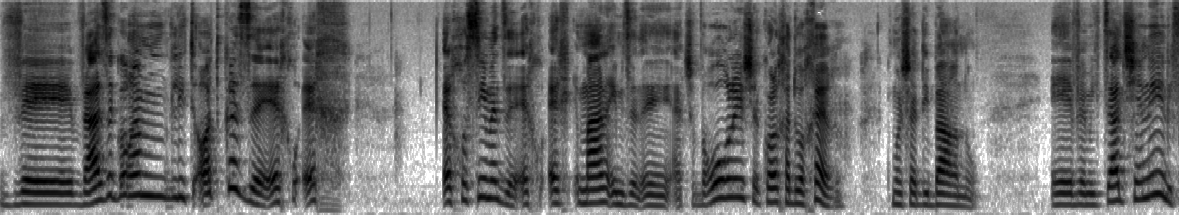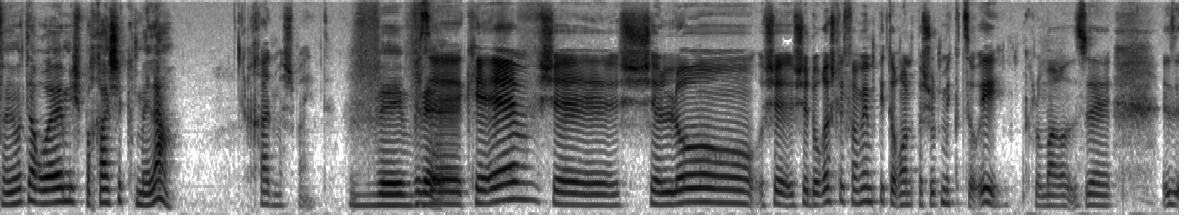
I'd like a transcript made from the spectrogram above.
ו... ואז זה גורם לטעות כזה, איך, איך, איך עושים את זה, איך, איך, מה, אם זה, אה, עכשיו ברור לי שכל אחד הוא אחר, כמו שדיברנו. אה, ומצד שני, לפעמים אתה רואה משפחה שקמלה. חד משמעית. ו... וזה כאב ש... שלא, ש... שדורש לפעמים פתרון פשוט מקצועי. כלומר, זה, זה,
